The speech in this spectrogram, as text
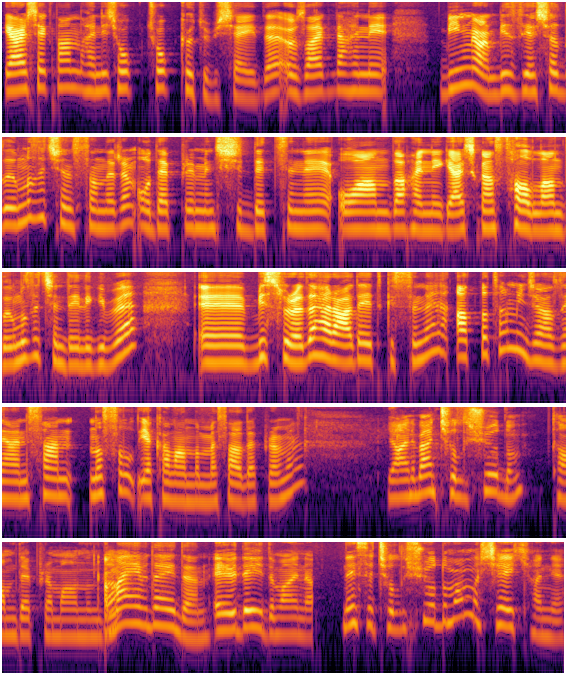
Gerçekten hani çok çok kötü bir şeydi. Özellikle hani bilmiyorum biz yaşadığımız için sanırım o depremin şiddetini o anda hani gerçekten sallandığımız için deli gibi e, bir sürede herhalde etkisini atlatamayacağız yani. Sen nasıl yakalandın mesela depreme? Yani ben çalışıyordum tam deprem anında. Ama evdeydin. Evdeydim aynen. Neyse çalışıyordum ama şey hani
